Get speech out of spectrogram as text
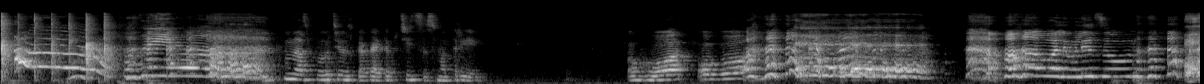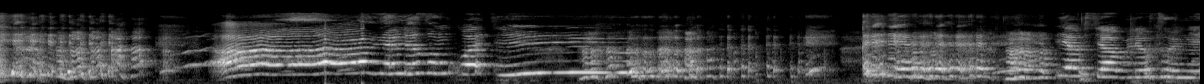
А, Пузырь! У нас получилась какая-то птица, смотри. Ого, ого. Оля влезун. А, меня лесом хватил. Я вся в лесуне.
